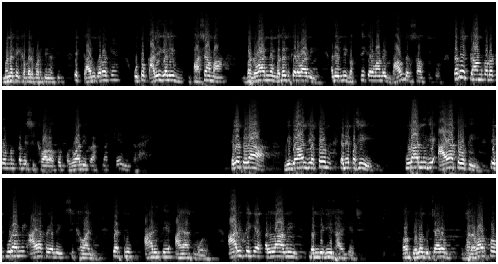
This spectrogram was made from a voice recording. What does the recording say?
મને કઈ ખબર પડતી નથી. એક કામ કરો કે, હું તો કાળી ગયેલી ભાષામાં ભગવાનને મદદ કરવાની અને એમની ભક્તિ કરવાનો એક ભાવ દર્શાવતો હતો. તમે એક કામ કરો કે, મને તમે શીખવાડો. તો ભગવાનની પ્રાર્થના કેમ કરાય? એટલે પેલા વિદ્વાન જે હતો ને, એને પછી કુરાનની જે આયાતો હતી, એ કુરાનની આયાતો એને શીખવાડી કે તું આ રીતે આયાત બોલ. આ રીતે કે અલ્લાહની બંદગી થાય કે છે. હવે પેલો બિચારો ભરવાડ તો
